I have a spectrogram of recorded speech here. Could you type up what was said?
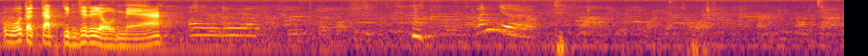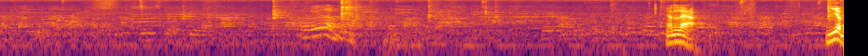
โอ้โหกัดกัดกินทีเดียวแหมไอเรือมันเยอะหรอเออนั่นแหละ เยี่ยม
